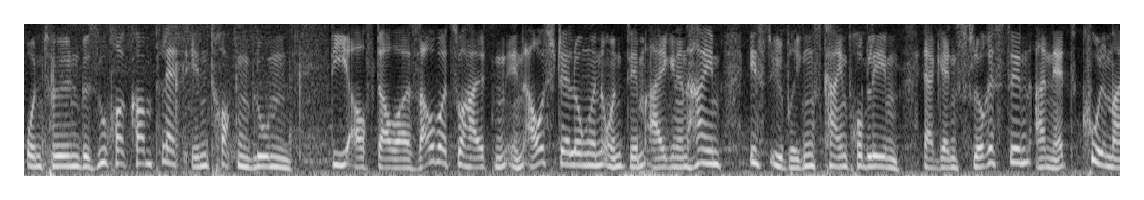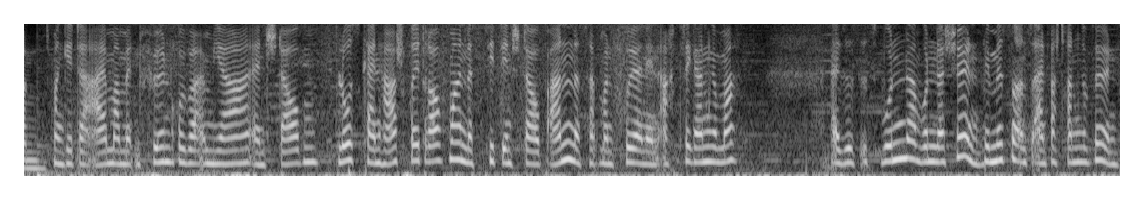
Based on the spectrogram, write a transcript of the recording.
und hüllen Besucher komplett in Trockenblumen. Die auf Dauer sauber zu halten in Ausstellungen und dem eigenen Heim ist übrigens kein Problem, ergänzt Floristin Annette Kuhlmann. Man geht da einmal mit einem Föhn rüber im Jahr, entstauben. Bloß kein Haarspray drauf machen, das zieht den Staub an. Das hat man früher in den 80ern gemacht. Also es ist wunder, wunderschön. Wir müssen uns einfach dran gewöhnen.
